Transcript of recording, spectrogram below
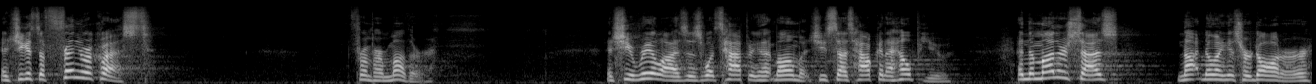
And she gets a friend request from her mother. And she realizes what's happening in that moment. She says, How can I help you? And the mother says, not knowing it's her daughter,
